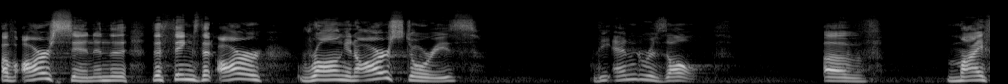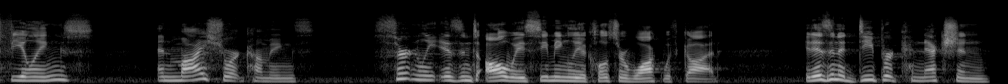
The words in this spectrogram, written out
of our sin and the, the things that are wrong in our stories, the end result of my feelings and my shortcomings certainly isn't always seemingly a closer walk with God. It isn't a deeper connection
